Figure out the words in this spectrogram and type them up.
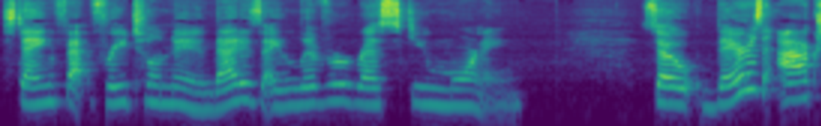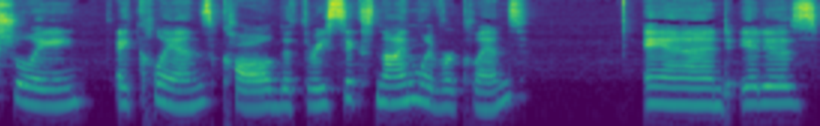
staying fat free till noon. That is a liver rescue morning. So there's actually a cleanse called the 369 liver cleanse. And it is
